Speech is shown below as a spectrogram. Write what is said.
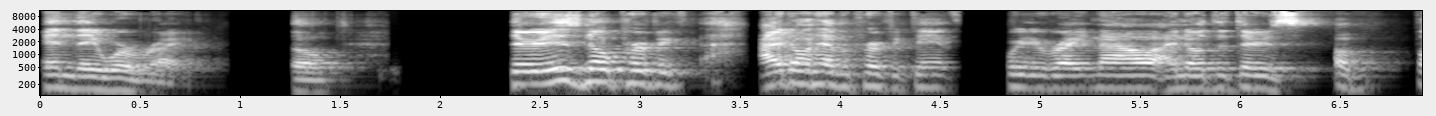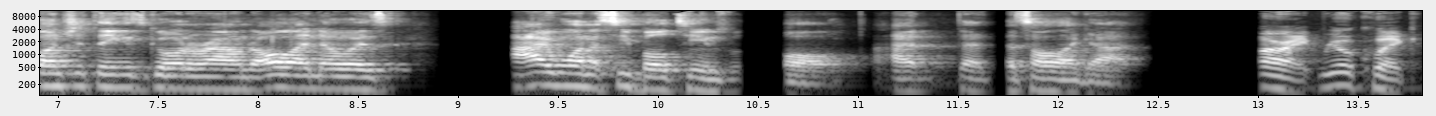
And they were right. So there is no perfect. I don't have a perfect answer for you right now. I know that there's a bunch of things going around. All I know is I want to see both teams with the ball. I, that, that's all I got. All right, real quick.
